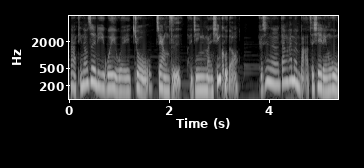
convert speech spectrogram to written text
那听到这里，我以为就这样子已经蛮辛苦的哦。可是呢，当他们把这些莲雾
